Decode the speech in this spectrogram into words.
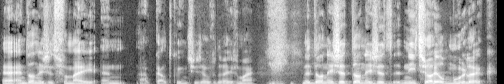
Hè, en dan is het voor mij, een nou, koud kunstje is overdreven, maar dan is, het, dan is het niet zo heel moeilijk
